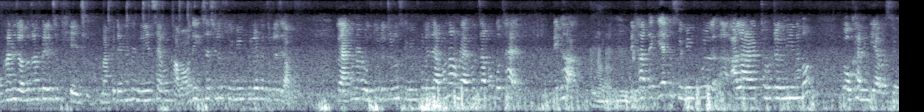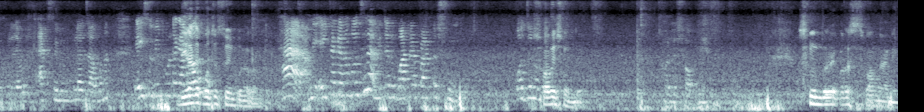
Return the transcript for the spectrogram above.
ওখানে যতটা পেরেছি খেয়েছি। বাকিটা এখানে নিয়েছি এখন খাব। আমাদের ইচ্ছা ছিল সুইমিং পুলের ভেতরে যাব। তো এখন আর রোদ্দুরের জন্য সুইমিং পুলে যাব না আমরা এখন যাব কোথায়? দীঘা। দীঘাতে গিয়ে একটা সুইমিং পুল আলা আর একটা হোটেল নিয়ে নেব। তো ওখানে গিয়ে আবার সুইমিং পুলে যাব। এক সুইমিং পুলে যাব না। এই সুইমিং পুলটা কেন প্রচুর সুইমিং পুল হ্যাঁ আমি এইটা কেন বলছিলাম? এটার ওয়াটার পার্কটা সুন্দর। ওর জন্য সবই সুন্দর। বলে সবই সুন্দরের কোনো সংজ্ঞা নেই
